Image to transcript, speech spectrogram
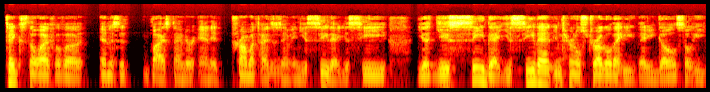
takes the life of a innocent bystander, and it traumatizes him. And you see that. You see, you you see that. You see that internal struggle that he that he goes. So he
